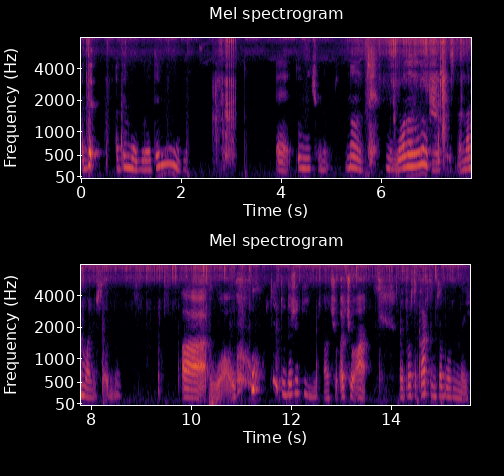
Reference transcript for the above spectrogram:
А де, а де моби, а де моби? Е, тут нічого не буде. Ну, ну, воно не должно чесно, нормально все одно. А, вау. Ух ты, тут даже кинь. А чё, а чё, а? Это просто карта забавный.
